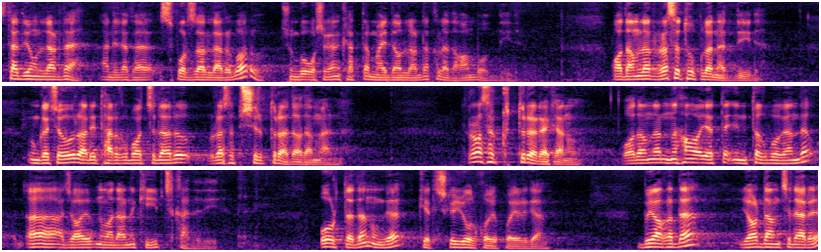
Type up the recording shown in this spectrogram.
stadionlarda anaqa sport zallari boru shunga o'xshagan katta maydonlarda qiladigan bo'ldi deydi. Odamlar rosa to'planadi deydi. U haligi targ'ibotchilari rosa pishirib turadi odamlarni. Rosa kuttirar ekan u. Odamlar nihoyatda intiq bo'lganda ajoyib nimalarni kiyib chiqadi deydi. O'rtadan unga ketishga yo'l qo'yib qo'yilgan. Bu yog'ida yordamchilari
